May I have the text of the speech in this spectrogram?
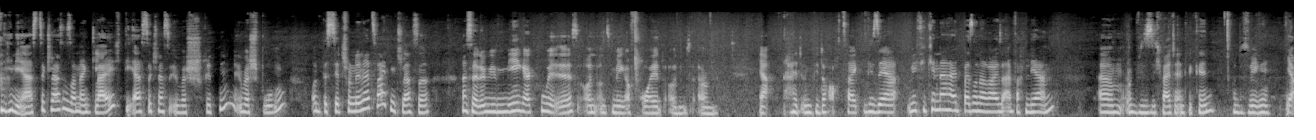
Nicht in die erste Klasse, sondern gleich die erste Klasse überschritten, übersprungen und bist jetzt schon in der zweiten Klasse. Was halt irgendwie mega cool ist und uns mega freut und ähm, ja, halt irgendwie doch auch zeigt, wie sehr, wie viele Kinder halt bei so einer Reise einfach lernen ähm, und wie sie sich weiterentwickeln. Und deswegen, ja,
